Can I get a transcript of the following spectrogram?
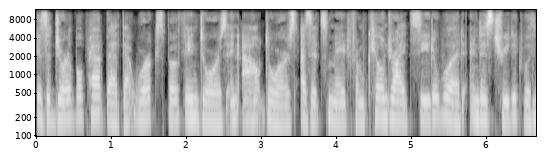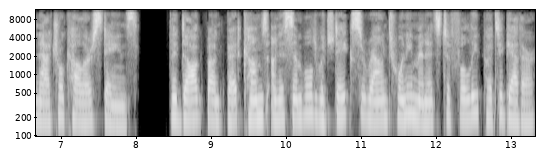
is a durable pet bed that works both indoors and outdoors as it's made from kiln dried cedar wood and is treated with natural color stains. The dog bunk bed comes unassembled which takes around 20 minutes to fully put together,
